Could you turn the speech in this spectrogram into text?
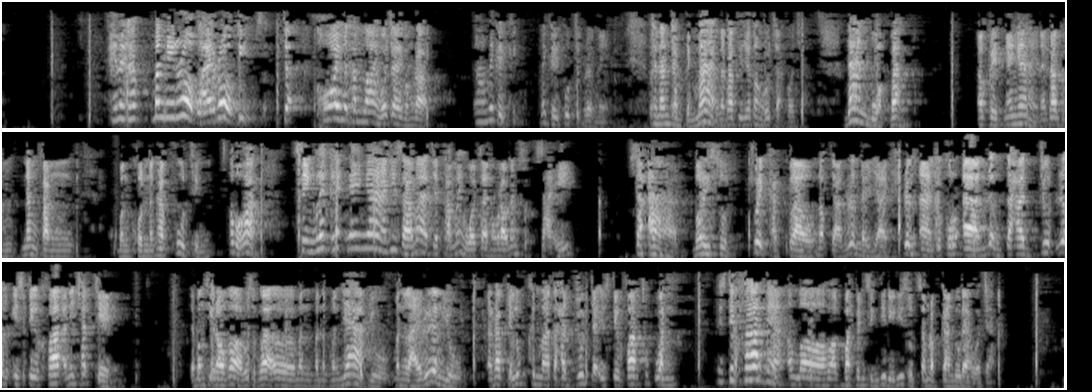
เห็นไหมครับ มันมีโรคหลายโรคที่จะคอยมาทำลายหัวใจของเราเราไม่เคยคิดไม่เคยพูดถึงเรื่องนี้ ฉะนั้นจำเป็นมากนะครับ ที่จะต้องรู้จักหัวใจด้านบวกบ้าง เอาเกร็ดง่าย ๆ นะครับ ผมนั่งฟังบางคนนะครับ พูดถึงเขาบอกว่า สิ่งเล็กๆง่ายๆที่สามารถจะทำให้หัวใจของเรานั้นสดใสสะอาดบริสุทธิ์ช่วยขัดเกลานอกจากเรื่องใหญ่ๆเรื่องอ่านอัลกุรอาน เรื่องตะฮัจุดเรื่องอิสติฟาร์อันนี้ชัดเจน แต่บางทีเราก็รู้สึกว่า เออมันมันมันยากอยู่ มันหลายเรื่องอยู่นะครับ จะลุกขึ้นมาตะฮัจุดจะอิสติฟาร์ทุกวัน อิสติฟาร์เนี่ยอัลลอฮฺอักบัรเป็นสิ่งที่ดีที่สุดสำหรับการดูแลหัวใจ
